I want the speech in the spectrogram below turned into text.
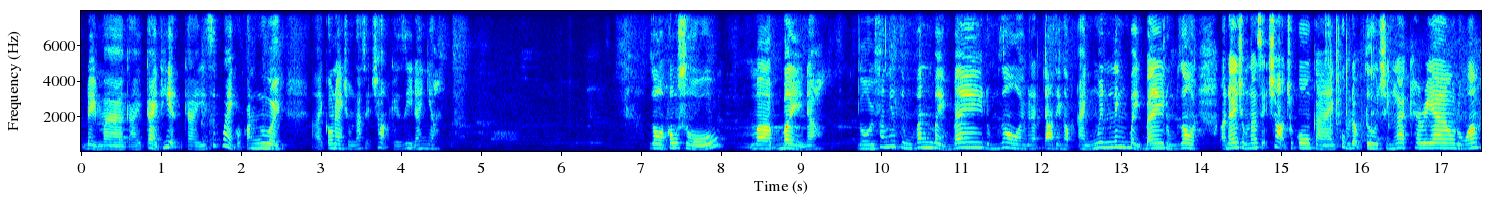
Để mà cái cải thiện cái sức khỏe của con người. À, Câu này chúng ta sẽ chọn cái gì đây nhỉ? Rồi câu số 7 nào rồi Phan Như Tường Vân 7B đúng rồi. Và Đào Thị Ngọc Ánh Nguyên Linh 7B đúng rồi. Ở đây chúng ta sẽ chọn cho cô cái cụm động từ chính là carry out đúng không?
